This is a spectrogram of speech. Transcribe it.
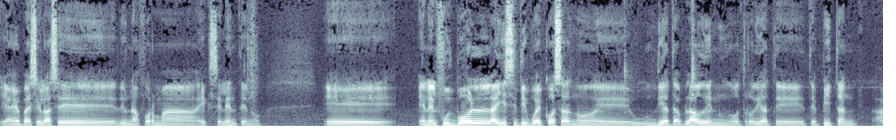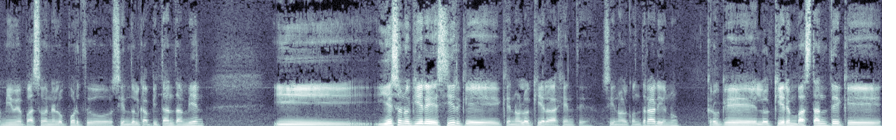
y, a mí me parece que lo hace de una forma excelente, ¿no? Eh, en el fútbol hay ese tipo de cosas, ¿no? Eh, un día te aplauden, otro día te, te pitan. A mí me pasó en el Oporto siendo el capitán también. Y, eso no quiere decir que, no lo quiera la gente, sino al contrario, ¿no? Creo que lo quieren bastante, que,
